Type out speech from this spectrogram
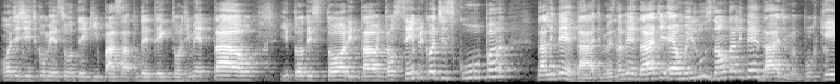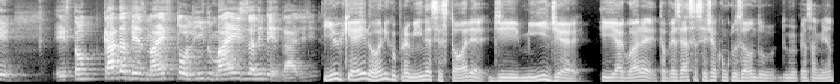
onde a gente começou a ter que passar por detector de metal e toda história e tal. Então, sempre com a desculpa da liberdade, mas na verdade é uma ilusão da liberdade, mano, porque eles estão cada vez mais tolindo mais a liberdade. E o que é irônico para mim nessa história de mídia e agora talvez essa seja a conclusão do, do meu pensamento.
